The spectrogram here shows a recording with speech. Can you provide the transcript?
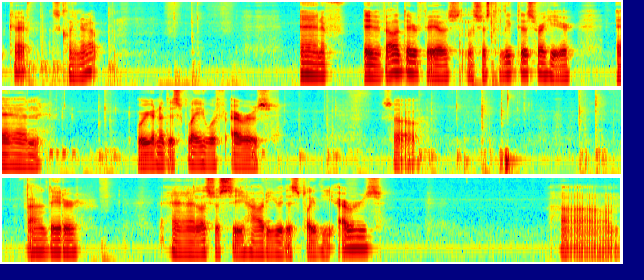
Okay let's clean it up and if if validator fails let's just delete this right here and we're going to display with errors. So validator and let's just see how do you display the errors. Um,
